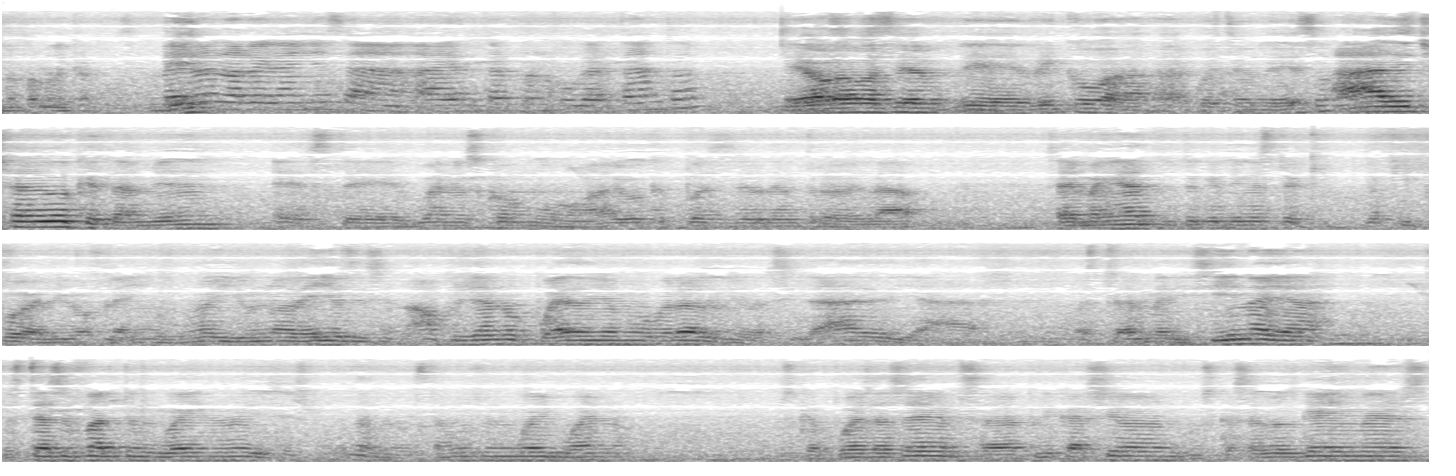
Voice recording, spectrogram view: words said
mejor no le cargas. Pero no regañes a, a Edgar por jugar tanto. Eh, ahora va a ser eh, rico a, a cuestión de eso. Ah, de hecho algo que también, este, bueno, es como algo que puedes hacer dentro del app. O sea, imagínate tú que tienes tu, equi- tu equipo de League of Legends, ¿no? Y uno de ellos dice, no, pues ya no puedo, ya me voy a ir a la universidad, y ya voy a estudiar medicina, ya, pues te hace falta un güey, ¿no? Y dices, pues necesitamos un güey bueno. Pues, ¿qué puedes hacer? Empezar la aplicación, buscas a los gamers,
